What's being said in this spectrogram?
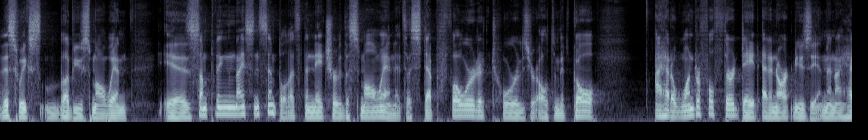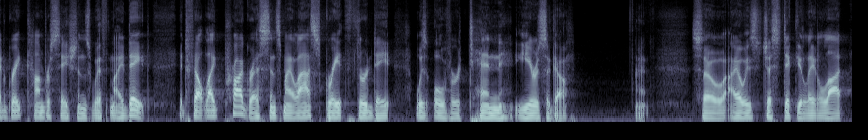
This week's Love U Small Win is something nice and simple. That's the nature of the small win. It's a step forward towards your ultimate goal. I had a wonderful third date at an art museum and I had great conversations with my date. It felt like progress since my last great third date was over 10 years ago. Right. So I always gesticulate a lot,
